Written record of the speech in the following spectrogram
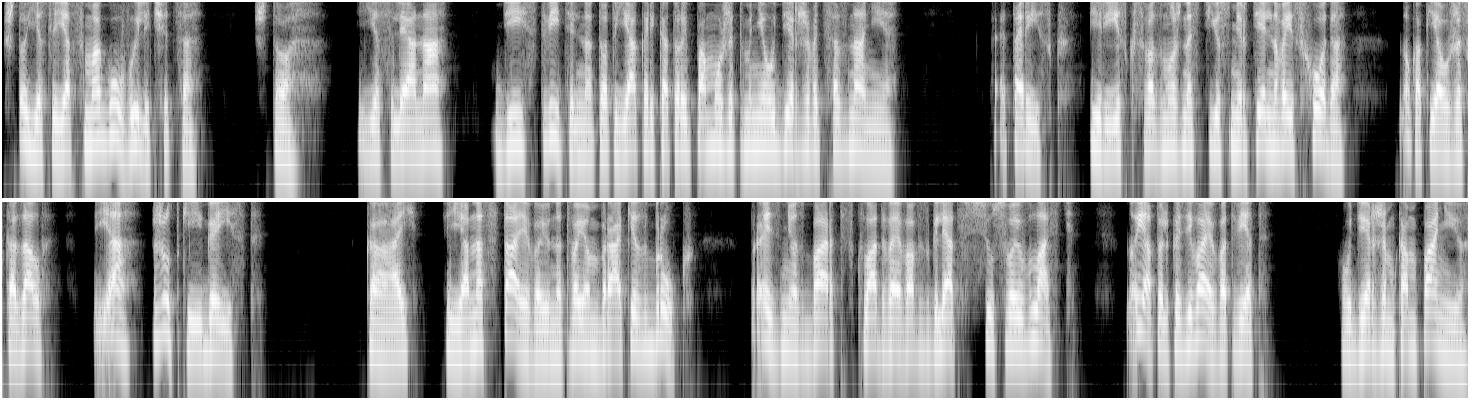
Что, если я смогу вылечиться? Что, если она действительно тот якорь, который поможет мне удерживать сознание? Это риск. И риск с возможностью смертельного исхода. Но, как я уже сказал, я жуткий эгоист. Кай, «Я настаиваю на твоем браке с Брук», – произнес Барт, вкладывая во взгляд всю свою власть. Но я только зеваю в ответ. «Удержим компанию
